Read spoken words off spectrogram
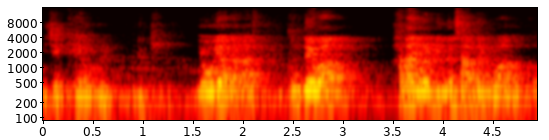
이제 개혁을 일으킵니다. 여호야다가 군대와 하나님을 믿는 사람들 모아놓고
